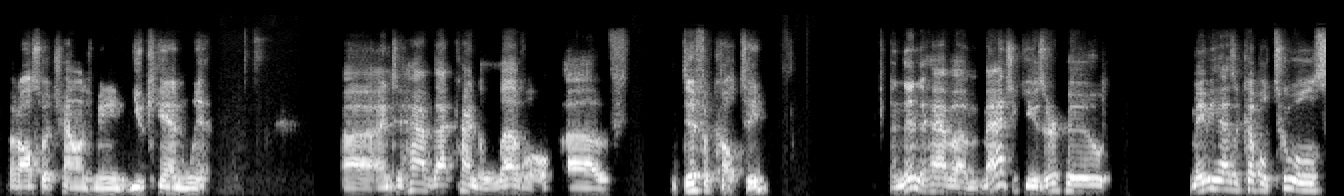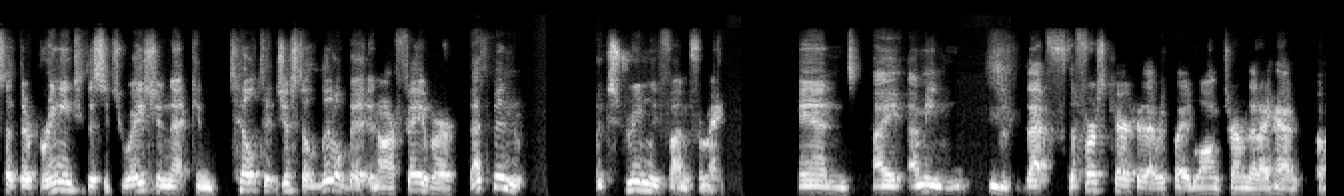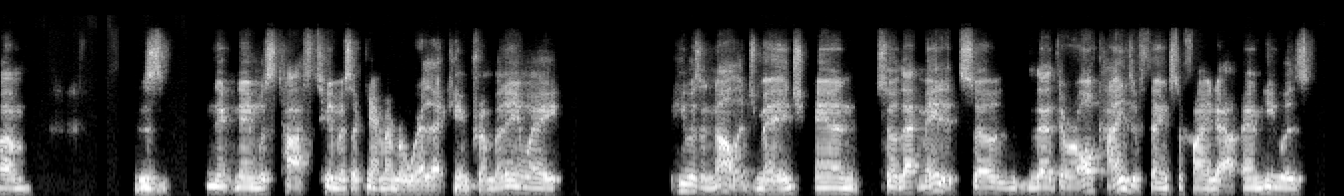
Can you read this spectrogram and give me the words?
but also a challenge meaning you can win. Uh, and to have that kind of level of difficulty, and then to have a magic user who maybe has a couple tools that they're bringing to the situation that can tilt it just a little bit in our favor, that's been extremely fun for me. And I I mean that the first character that we played long term that I had um his nickname was Toss Tumas. I can't remember where that came from, but anyway, he was a knowledge mage, and so that made it so that there were all kinds of things to find out, and he was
